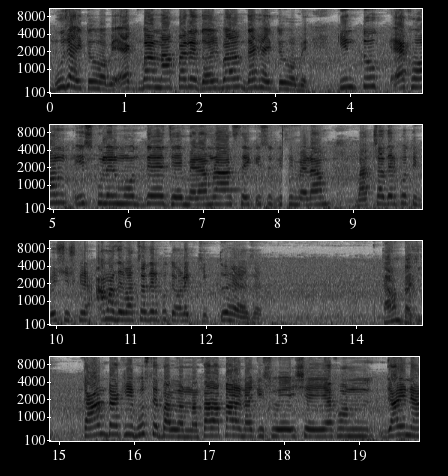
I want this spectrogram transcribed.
বুঝাইতে হবে। একবার না পারলে দশবার দেখাইতে হবে। কিন্তু এখন স্কুলের মধ্যে যে ম্যাডামরা আছে, কিছু কিছু ম্যাডাম বাচ্চাদের প্রতি, বিশেষ করে আমাদের বাচ্চাদের প্রতি অনেক ক্ষিপ্ত হয়ে যায়। কারণটা কি? কারণটা কি বুঝতে পারলাম না, তারা পারে না কিছু, এই সেই এখন জানি না।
